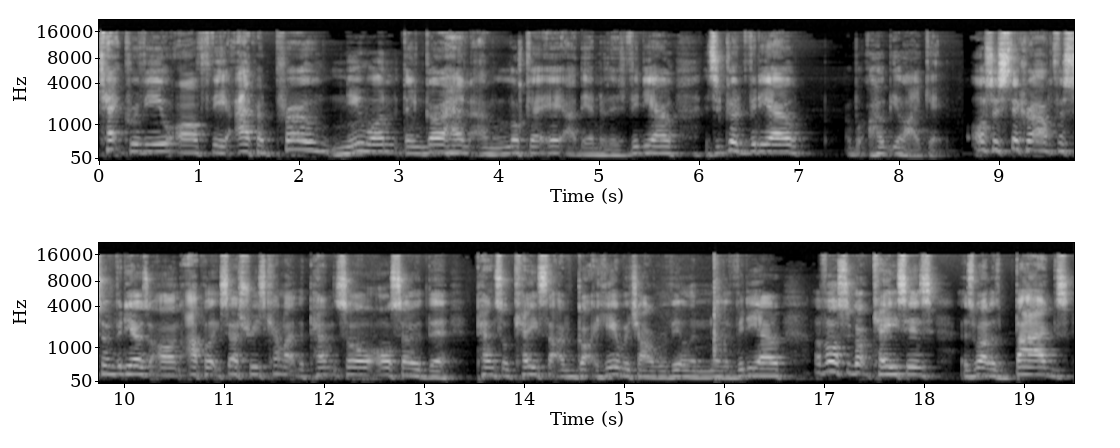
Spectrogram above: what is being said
tech review of the iPad Pro, new one, then go ahead and look at it at the end of this video. It's a good video. I hope you like it. Also stick around for some videos on Apple accessories, kind of like the pencil, also the pencil case that I've got here, which I'll reveal in another video. I've also got cases as well as bags,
